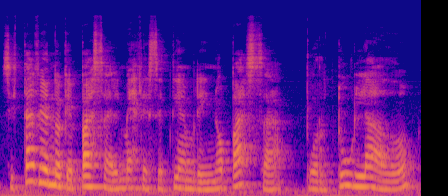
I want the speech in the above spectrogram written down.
Si estás viendo que pasa el mes de septiembre y no pasa por tu lado,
